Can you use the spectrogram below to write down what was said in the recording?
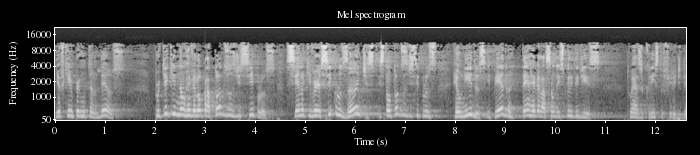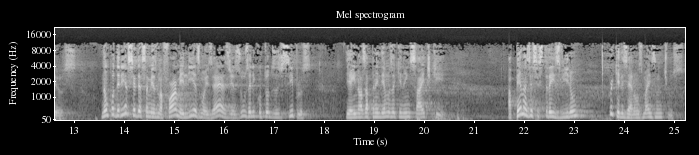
E eu fiquei me perguntando, Deus, por que, que não revelou para todos os discípulos, sendo que versículos antes estão todos os discípulos reunidos e Pedro tem a revelação do Espírito e diz: Tu és o Cristo, Filho de Deus. Não poderia ser dessa mesma forma, Elias, Moisés, Jesus ali com todos os discípulos? E aí nós aprendemos aqui no insight que apenas esses três viram porque eles eram os mais íntimos.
